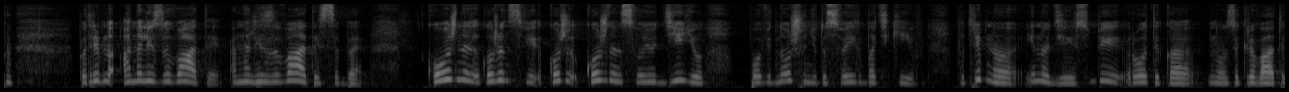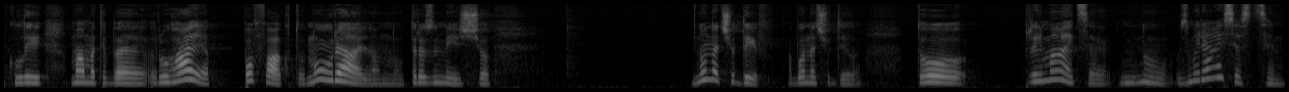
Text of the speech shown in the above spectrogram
Потрібно аналізувати, аналізувати себе. Кожен, кожен, кожен, кожен свою дію по відношенню до своїх батьків. Потрібно іноді собі ротика ну, закривати, коли мама тебе ругає по факту. Ну, реально, ну, ти розумієш, що ну, начудив або начудила, то приймай це, ну, змиряйся з цим.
